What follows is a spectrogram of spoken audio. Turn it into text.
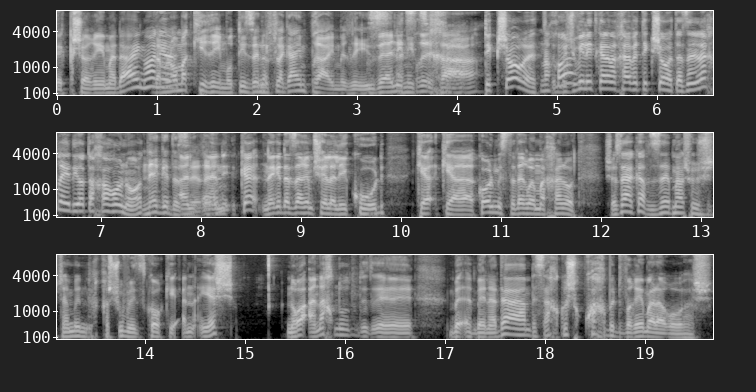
אה, קשרים עדיין, גם אני, לא מכירים אותי, זה מפלגה עם פריימריז. ואני אני צריכה תקשורת. נכון. בשביל להתקדם אני חייבת תקשורת, אז אני אלך לידיעות אחרונות. נגד אני- הזרם. אני- כן, נגד הזרם של הליכוד, כי, כי הכל מסתדר במחנות. שזה אגב, זה משהו שתמיד חשוב לזכור, כי אני- יש... נורא, אנחנו, אה, בן אדם, בסך הכל יש כל כך הרבה דברים על הראש.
